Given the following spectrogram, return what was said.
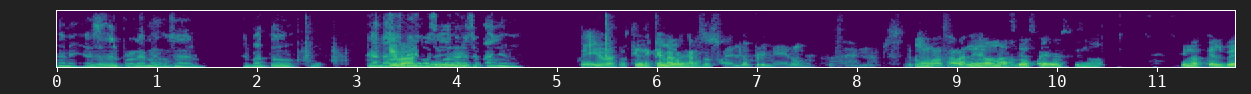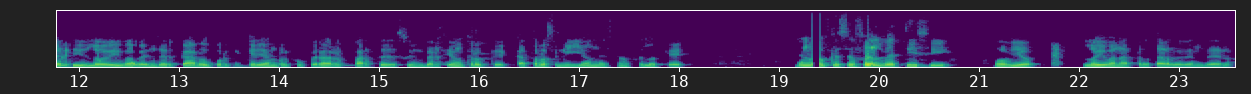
Dani? ese es el problema. O sea, el, el vato gana dos millones de dólares al año. Sí, pues tiene que rebajar su sueldo primero. O sea, no, pues, ¿cómo vas a Pero valer no más eso, sino, sino que el Betis lo iba a vender caro porque querían recuperar parte de su inversión, creo que 14 millones, ¿no? Fue lo que, en lo que se fue el Betis y obvio lo iban a tratar de vender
